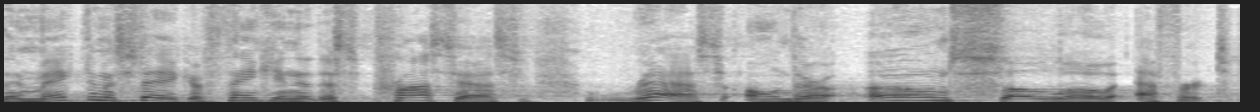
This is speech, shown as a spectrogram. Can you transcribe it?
They make the mistake of thinking that this process rests on their own solo effort.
